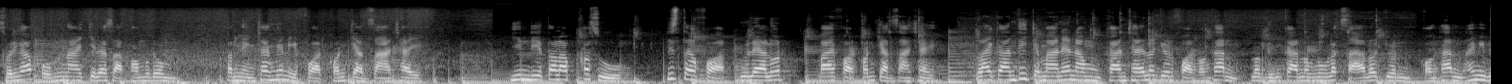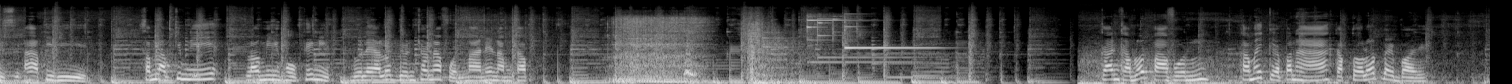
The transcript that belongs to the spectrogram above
สวัสดีครับ ผมนายจิรศักดิ์หอมอุดม ตำแหน่งช่างเทคนิคฟอร์ดขอนแก่นสาชัย ยินดีต้อนรับเข้าสู่พิสเตอร์ฟอร์ดดูแลรถบายฟอร์ดขอนแก่นสาชัย รายการที่จะมาแนะนำการใช้รถยนต์ฟอร์ดของท่านรวมถึงการบำรุงรักษารถยนต์ของท่านให้มีประสิทธิภาพที่ดีสำหรับคลิปนี้เรามี 6 เทคนิคดูแลรถยนต์ช่วงหน้าฝนมาแนะนำครับการขับรถป่าฝนทำให้เกิดปัญหากับตัวรถบ่อย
